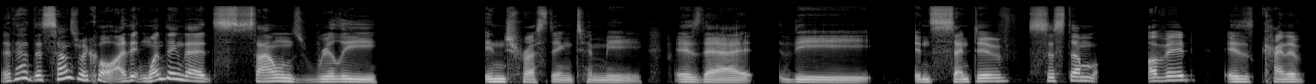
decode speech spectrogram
That, that that sounds really cool. I think one thing that sounds really interesting to me is that the incentive system of it is kind of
